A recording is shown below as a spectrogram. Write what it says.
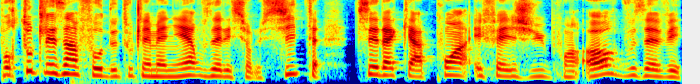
Pour toutes les infos, de toutes les manières, vous allez sur le site tzedaka.fsju.org, vous avez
